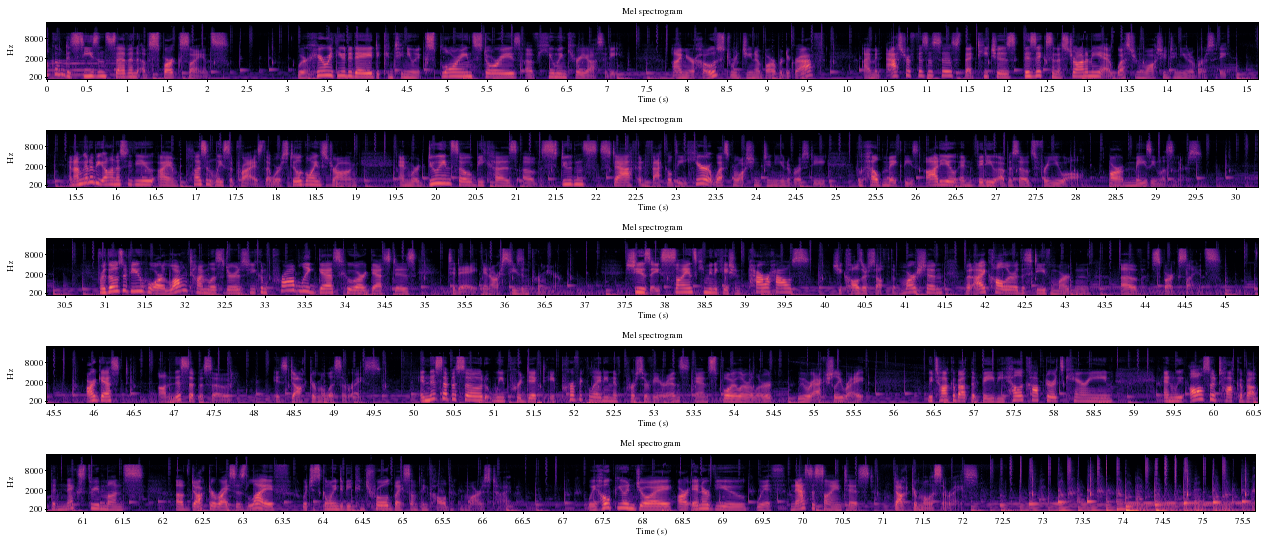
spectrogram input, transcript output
Welcome to Season 7 of Spark Science. We're here with you today to continue exploring stories of human curiosity. I'm your host, Regina Barber DeGraaff. I'm an astrophysicist that teaches physics and astronomy at Western Washington University. And I'm going to be honest with you, I am pleasantly surprised that we're still going strong, and we're doing so because of students, staff, and faculty here at Western Washington University who help make these audio and video episodes for you all, our amazing listeners. For those of you who are longtime listeners, you can probably guess who our guest is today in our season premiere. She is a science communication powerhouse. She calls herself the Martian, but I call her the Steve Martin of Spark Science. Our guest on this episode is Dr. Melissa Rice. In this episode, we predict a perfect landing of Perseverance, and spoiler alert, we were actually right. We talk about the baby helicopter it's carrying, and we also talk about the next three months of Dr. Rice's life, which is going to be controlled by something called Mars time. We hope you enjoy our interview with NASA scientist Dr. Melissa Rice.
